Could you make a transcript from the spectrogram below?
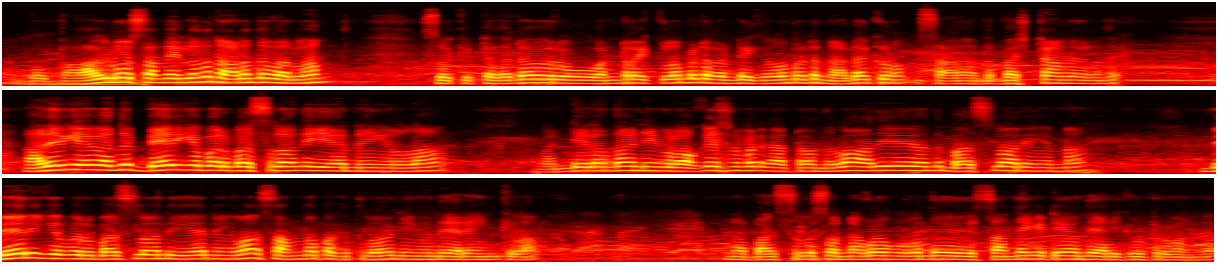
நம்ம மாகுலூர் சந்தையிலேருந்து நடந்து வரலாம். ஸோ கிட்டத்தட்ட ஒரு ஒன்றரை கிலோமீட்டர் ரெண்டு கிலோமீட்டர் நடக்கணும் ச- அந்த பஸ் ஸ்டாண்டில் இருந்து. அதுவே வந்து பேரிக்கபர் பஸ்ஸில் வந்து ஏறினீங்களாம் வண்டியில் தான் நீங்கள் லொக்கேஷன் போட்டு கரெக்டாக வந்துடலாம். அதுவே வந்து பஸ்ஸில் வரீங்கன்னா பேரிக்கபர் பஸ்ஸில் வந்து ஏறினீங்களா? சந்தை பக்கத்தில் வந்து நீங்கள் வந்து இறங்கிக்கலாம். நான் பஸ்ஸில் சொன்னால் கூட உங்களுக்கு வந்து சந்தைக்கிட்டே வந்து இறக்கி விட்ருவாங்க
